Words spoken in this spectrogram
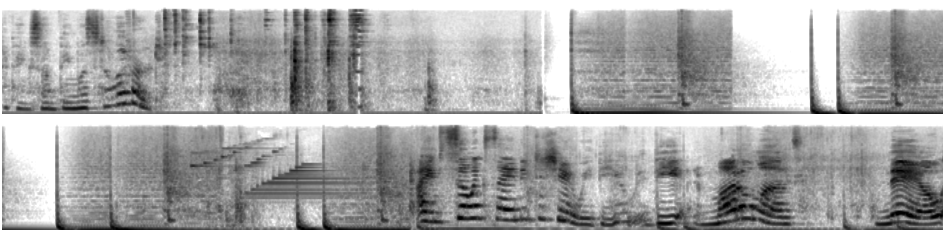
I think something was delivered. I'm so excited to share with you the Modelones nail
